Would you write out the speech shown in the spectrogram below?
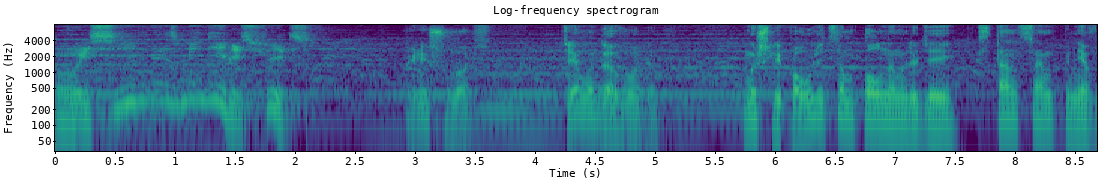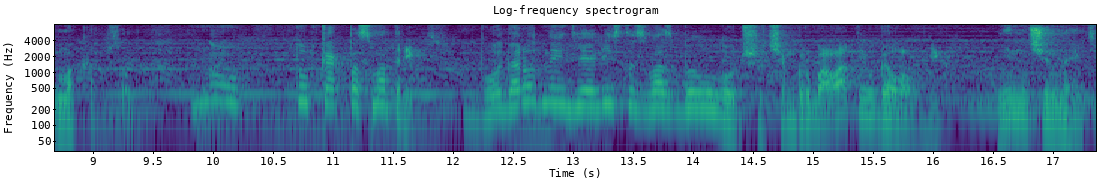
Вы сильно изменились, Фиц. Пришлось. Тем и доволен. Мы шли по улицам, полным людей, к станциям пневмокапсул. Ну, тут как посмотреть. Благородный идеалист из вас был лучше, чем грубоватый уголовник. Не начинайте.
